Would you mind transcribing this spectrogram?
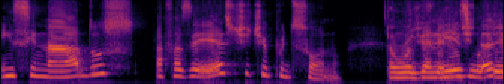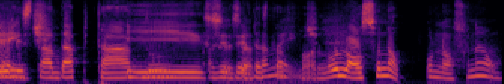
ensinados a fazer este tipo de sono. Então, o organismo deles está adaptado isso, a viver exatamente. dessa forma. O nosso não. O nosso não.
